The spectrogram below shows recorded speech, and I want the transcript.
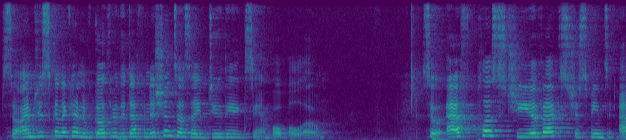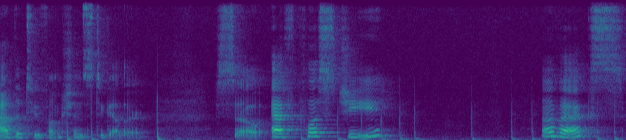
So I'm just going to kind of go through the definitions as I do the example below. So f plus g of x just means add the two functions together. So f plus g of x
